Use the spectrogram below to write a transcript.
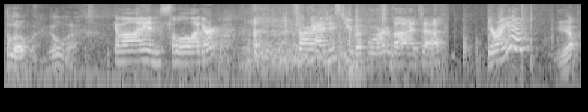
Hello, Hilda. Come on in, slugger. Sorry I missed you before, but uh, here I am. Yep.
